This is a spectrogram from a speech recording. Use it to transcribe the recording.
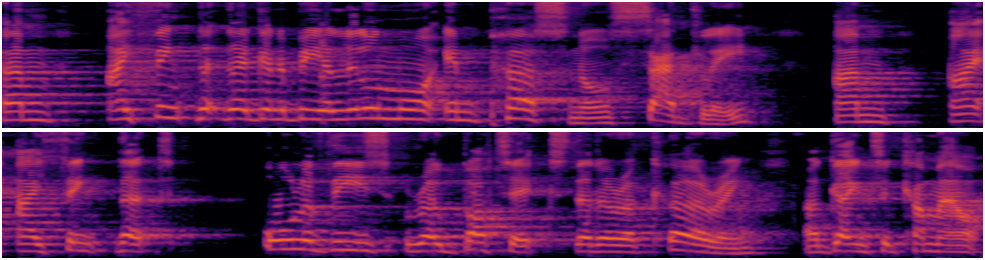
Um, I think that they're going to be a little more impersonal, sadly. Um, I, I think that all of these robotics that are occurring are going to come out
